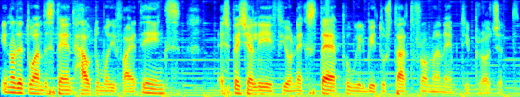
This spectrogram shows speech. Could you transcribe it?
in order to understand how to modify things, especially if your next step will be to start from an empty project.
